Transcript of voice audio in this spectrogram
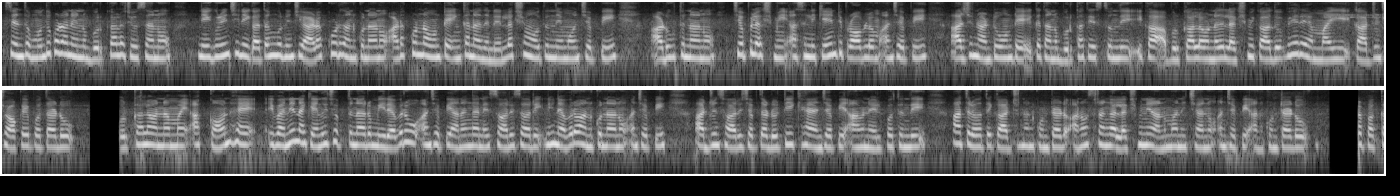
అసలు ఇంతకు ముందు కూడా నేను బుర్కాలో చూశాను. నీ గురించి నీ గతం గురించి అడగకూడదు అనుకున్నాను. అడగకుండా ఉంటే ఇంకా నాది నిర్లక్ష్యం అవుతుందేమో అని చెప్పి అడుగుతున్నాను. చెప్పు లక్ష్మి అసలు నీకేంటి ప్రాబ్లం? అని చెప్పి అర్జున్ అంటూ ఉంటే ఇక తను బుర్కా తీస్తుంది. ఇక ఆ బుర్కాలో ఉన్నది లక్ష్మి కాదు వేరే అమ్మాయి. ఇక అర్జున్ షాక్ అయిపోతాడు. బుర్కాలో అన్న అమ్మాయి ఆ కౌన్ హే ఇవన్నీ నాకు ఎందుకు చెప్తున్నారు? మీరెవరు? అని చెప్పి అనగానే సారీ సారీ నేను ఎవరో అనుకున్నాను అని చెప్పి అర్జున్ సారీ చెప్తాడు టీక్ హే అని చెప్పి ఆమె వెళ్ళిపోతుంది. ఆ తర్వాత ఇక అర్జున్ అనుకుంటాడు అనవసరంగా లక్ష్మిని అనుమానించాను అని చెప్పి అనుకుంటాడు. పక్క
